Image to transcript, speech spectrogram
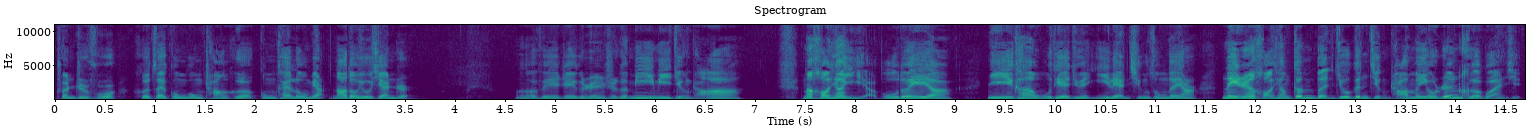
穿制服和在公共场合公开露面那都有限制。莫非这个人是个秘密警察？那好像也不对呀。你一看吴铁军一脸轻松的样，那人好像根本就跟警察没有任何关系。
